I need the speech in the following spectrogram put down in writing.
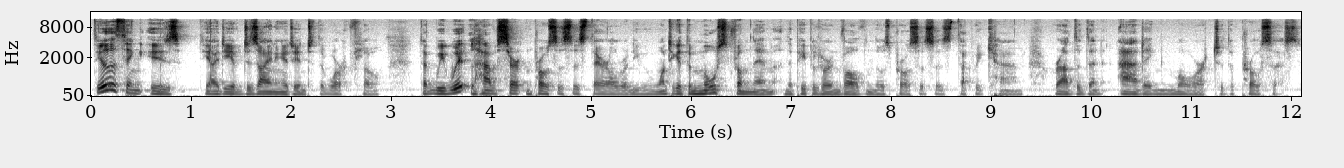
The other thing is the idea of designing it into the workflow, that we will have certain processes there already. We want to get the most from them and the people who are involved in those processes that we can, rather than adding more to the process.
